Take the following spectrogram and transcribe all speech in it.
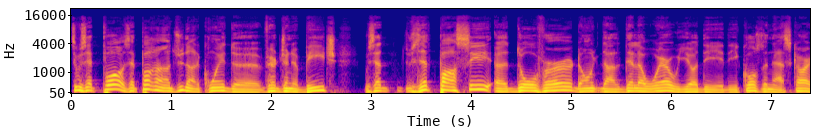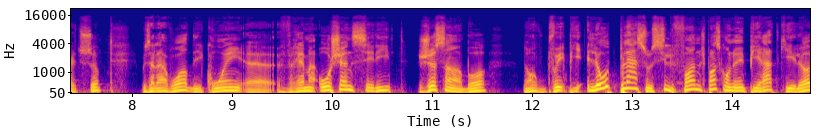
Sais, vous n'êtes pas, pas rendu dans le coin de Virginia Beach. Vous êtes, passé euh, Dover, donc dans le Delaware où il y a des, des courses de NASCAR et tout ça. Vous allez avoir des coins euh, vraiment Ocean City, juste en bas. Donc, vous pouvez. Puis l'autre place aussi, le fun, je pense qu'on a un pirate qui est là,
